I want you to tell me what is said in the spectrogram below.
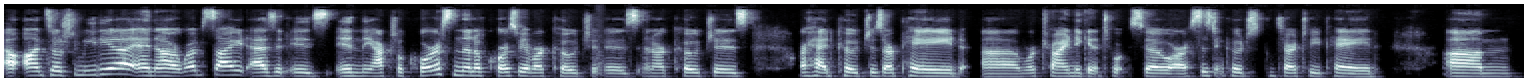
on social media and our website as it is in the actual course. And then of course we have our coaches and our coaches, our head coaches are paid. Uh, we're trying to get it to so our assistant coaches can start to be paid. Um,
